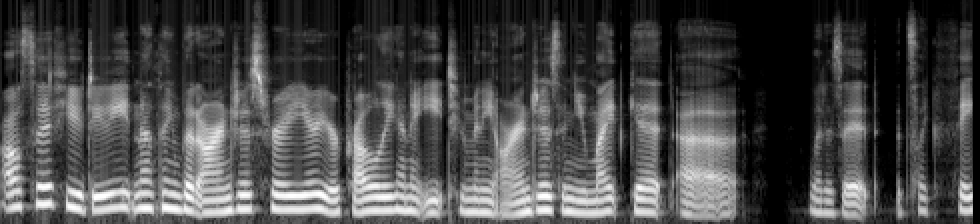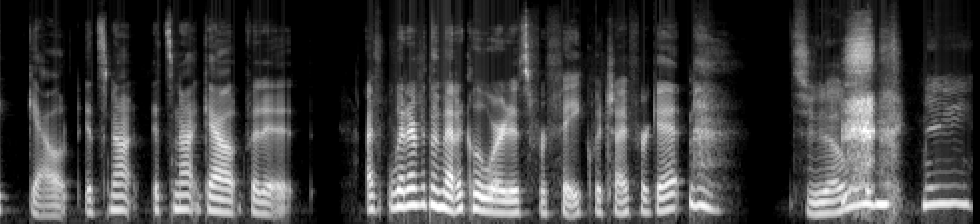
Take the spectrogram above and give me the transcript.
Also, if you do eat nothing but oranges for a year, you're probably going to eat too many oranges and you might get uh what is it? It's like fake gout. It's not it's not gout, but it Whatever the medical word is for fake, which I forget. pseudo, maybe.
